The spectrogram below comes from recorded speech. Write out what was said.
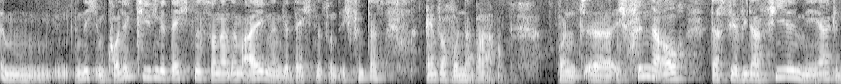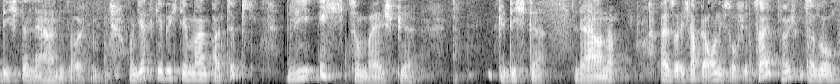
im, nicht im kollektiven Gedächtnis, sondern im eigenen Gedächtnis. Und ich finde das einfach wunderbar. Und äh, ich finde auch, dass wir wieder viel mehr Gedichte lernen sollten. Und jetzt gebe ich dir mal ein paar Tipps, wie ich zum Beispiel Gedichte lerne. Also ich habe ja auch nicht so viel Zeit. Nicht? Also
